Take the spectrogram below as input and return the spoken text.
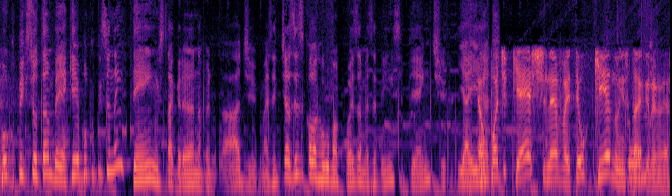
Poco Pixel também. Aqui o Poco Pixel nem tem o Instagram, na verdade. Mas a gente às vezes coloca alguma coisa, mas é bem incipiente. E aí É um podcast, né? Vai ter o que no Instagram? É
